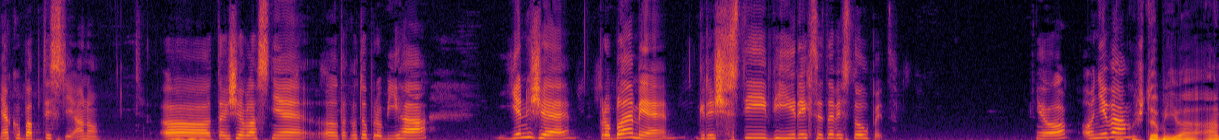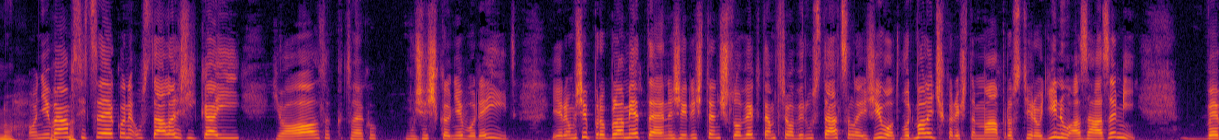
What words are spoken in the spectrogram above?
Jako baptisti, ano. Uh, takže vlastně uh, takhle to probíhá. Jenže problém je, když z té víry chcete vystoupit. Jo, oni vám... Tak už to bývá, ano. Oni vám sice jako neustále říkají, jo, tak to jako můžeš klidně odejít. Jenomže problém je ten, že když ten člověk tam třeba vyrůstá celý život, od malička, když tam má prostě rodinu a zázemí, ve,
